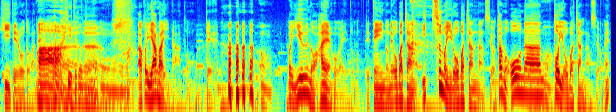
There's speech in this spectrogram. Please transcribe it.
引いてる音がね。うん。ああ弾いてる音ね。うん。うん。あこれやばいなと思って。う んこれ言うのは早い方がいいと思って店員のねおばちゃん。いっつもいるおばちゃんなんですよ。多分オーナーっぽいおばちゃんなんですよね。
